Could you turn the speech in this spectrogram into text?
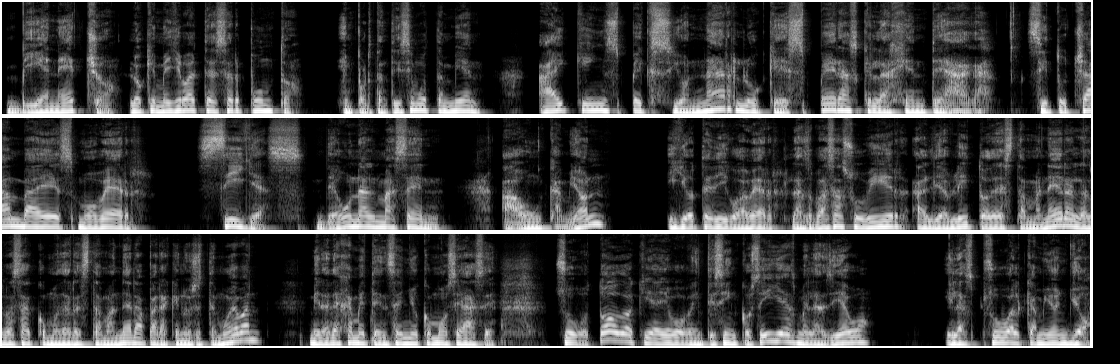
Bien hecho. Lo que me lleva al tercer punto. Importantísimo también hay que inspeccionar lo que esperas que la gente haga. Si tu chamba es mover sillas de un almacén a un camión, y yo te digo, a ver, las vas a subir al diablito de esta manera, las vas a acomodar de esta manera para que no se te muevan. Mira, déjame te enseño cómo se hace. Subo todo, aquí ya llevo 25 sillas, me las llevo y las subo al camión yo.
